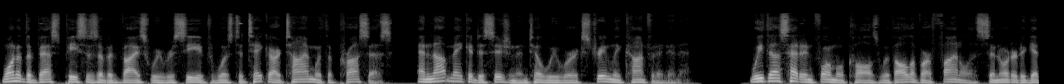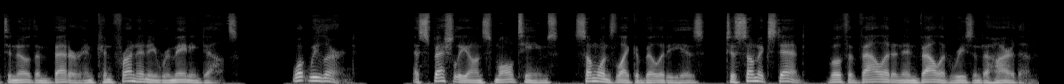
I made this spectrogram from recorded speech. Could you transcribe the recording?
One of the best pieces of advice we received was to take our time with the process and not make a decision until we were extremely confident in it. We thus had informal calls with all of our finalists in order to get to know them better and confront any remaining doubts. What we learned. Especially on small teams, someone's likability is, to some extent, both a valid and invalid reason to hire them.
